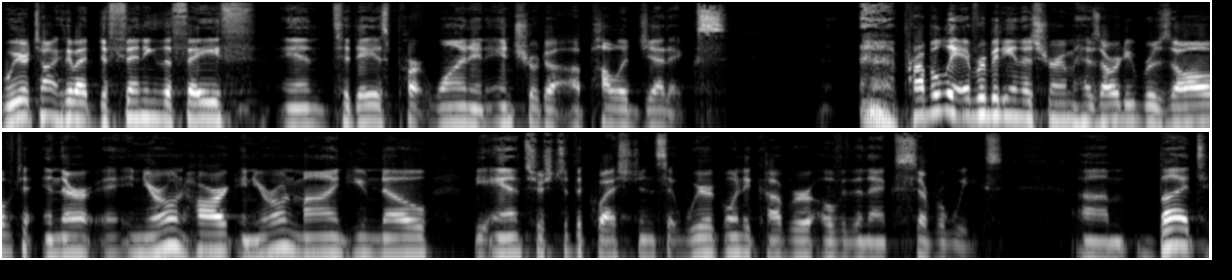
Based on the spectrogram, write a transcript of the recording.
We are talking about defending the faith, and today is part one an intro to apologetics. Probably everybody in this room has already resolved in, in your own heart, in your own mind, you know the answers to the questions that we're going to cover over the next several weeks. Um, but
